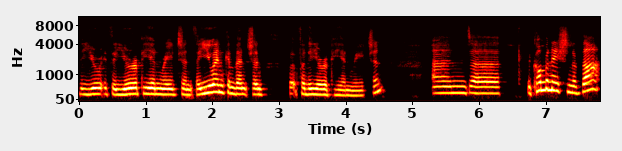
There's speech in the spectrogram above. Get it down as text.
The Euro it's a European region, it's a UN convention, but for the European region. And uh, the combination of that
